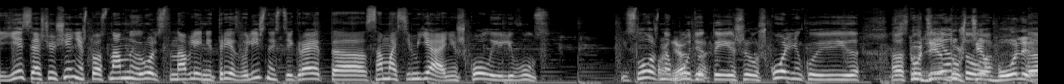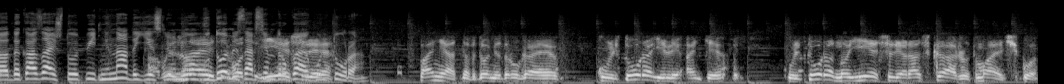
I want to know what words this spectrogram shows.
есть ощущение, что основную роль в становлении трезвой личности играет э, сама семья, а не школа или вуз. И сложно Понятно. будет и школьнику, и э, Студенту уж студенту тем более. э, доказать, что пить не надо, если вы у него знаете, в доме вот совсем другая если- культура. Понятно, в доме другая культура или антикультура, но если расскажут мальчику,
